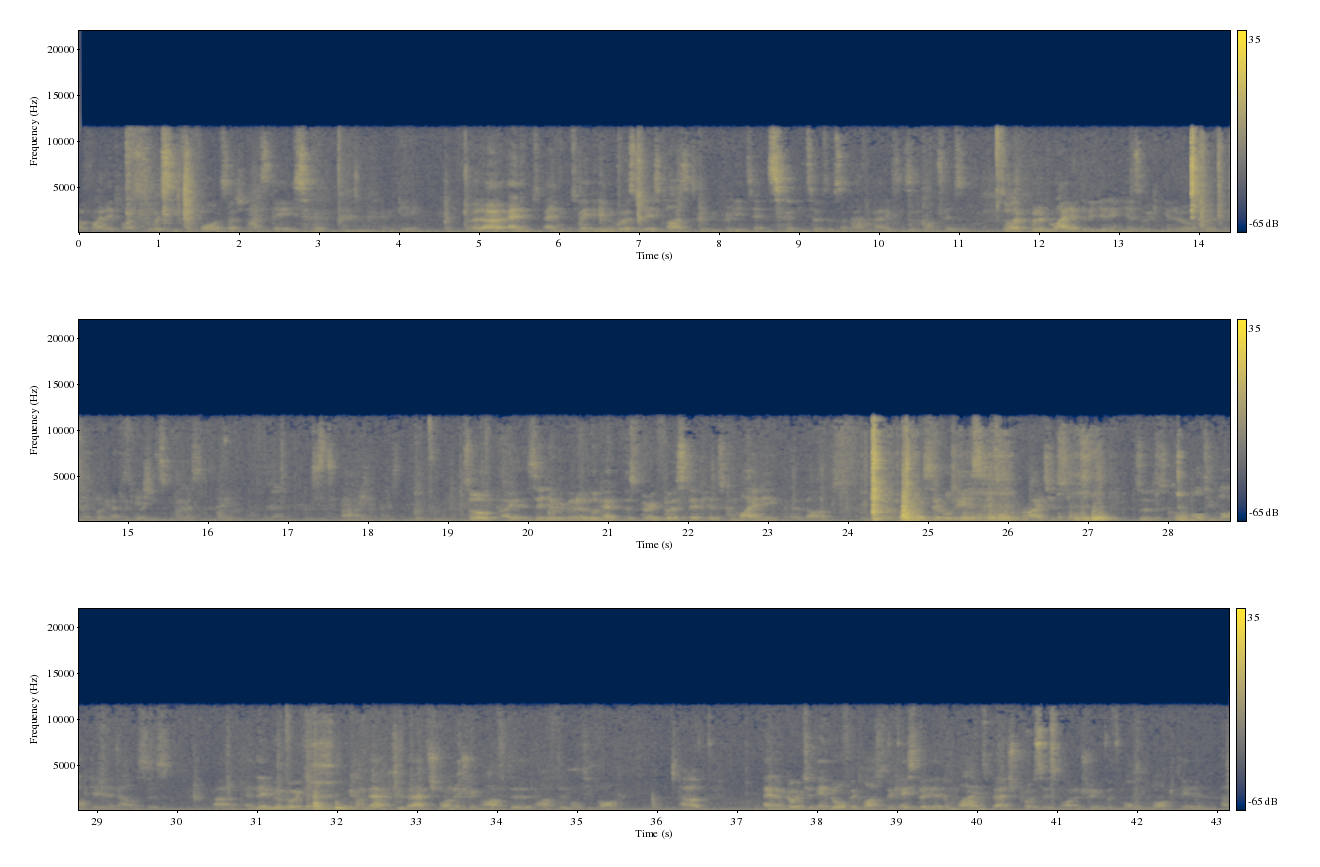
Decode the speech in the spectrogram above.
our Friday classes always seem to fall on such nice days. okay. But, uh, and, and to make it even worse, today's class is going to be pretty intense in terms of some mathematics and some concepts. So I put it right at the beginning here so we can get it over with and then look at applications for the rest of the day. Uh, so I said here we're going to look at this very first step here, is combining about combining several data sets from a variety of sources. So this is called multi-block data analysis. Um, and then we're going to come back to batch monitoring after, after multi-block. Um, and I'm going to end off the class with a case study that combines batch process monitoring with multi-block data uh,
